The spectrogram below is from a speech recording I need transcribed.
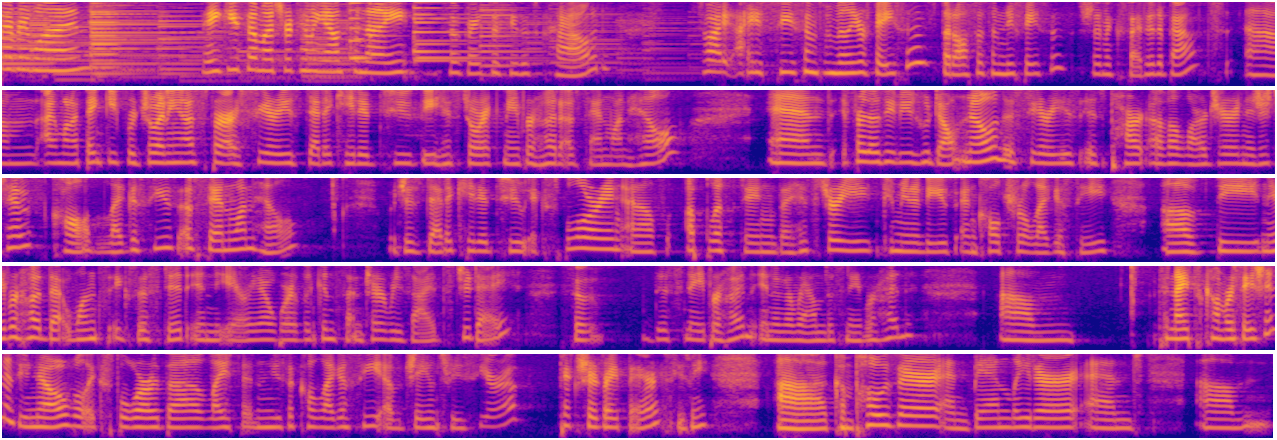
everyone. Thank you so much for coming out tonight. So great to see this crowd. So I, I see some familiar faces, but also some new faces, which I'm excited about. Um, I want to thank you for joining us for our series dedicated to the historic neighborhood of San Juan Hill. And for those of you who don't know, this series is part of a larger initiative called Legacies of San Juan Hill, which is dedicated to exploring and uplifting the history, communities, and cultural legacy of the neighborhood that once existed in the area where Lincoln Center resides today. So, this neighborhood, in and around this neighborhood. Um, tonight's conversation, as you know, will explore the life and musical legacy of James Reese Europe, pictured right there, excuse me, uh, composer and band leader and um,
